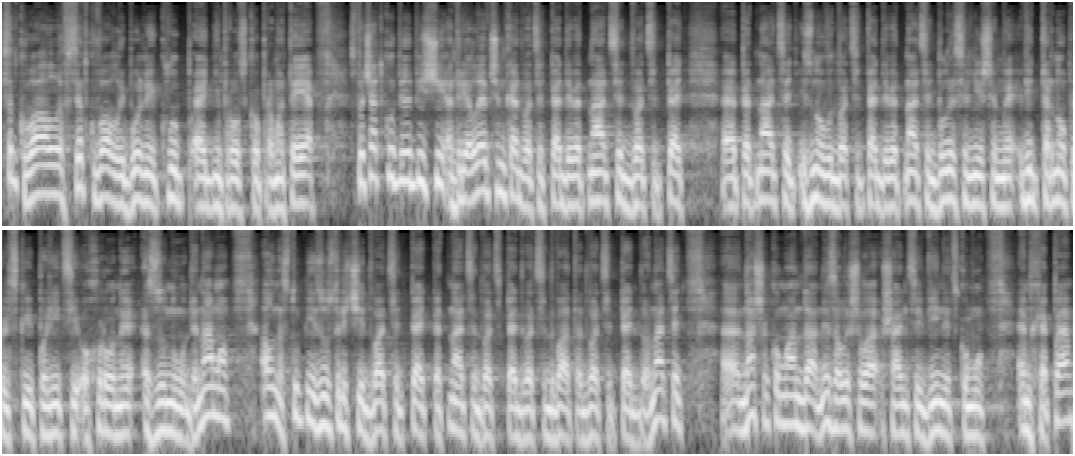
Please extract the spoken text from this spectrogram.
святкував, святкував волейбольний футбольний клуб Дніпровського Прометея. Спочатку підопічні Андрія Левченка 25-19, 25-15 і знову 25-19 були сильнішими від Тернопільської поліції охорони ЗУНУ Динамо. А у наступній зустрічі 25-15, 25-22 та 25-12 е, наша команда не залишила шансів Вінницькому МХП е,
